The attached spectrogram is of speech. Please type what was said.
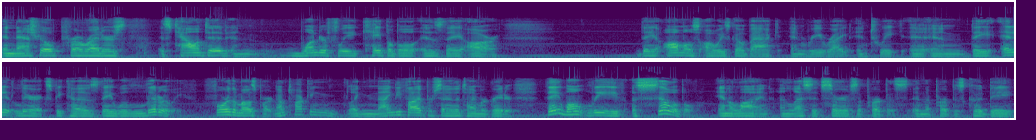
in Nashville, pro writers, as talented and wonderfully capable as they are, they almost always go back and rewrite and tweak and, and they edit lyrics because they will literally for the most part, and I'm talking like 95% of the time or greater, they won't leave a syllable in a line unless it serves a purpose. And the purpose could be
